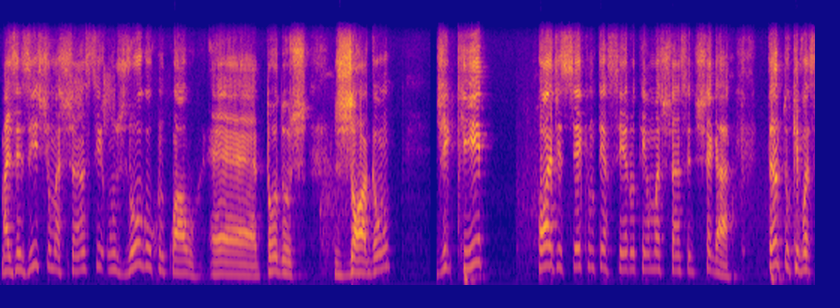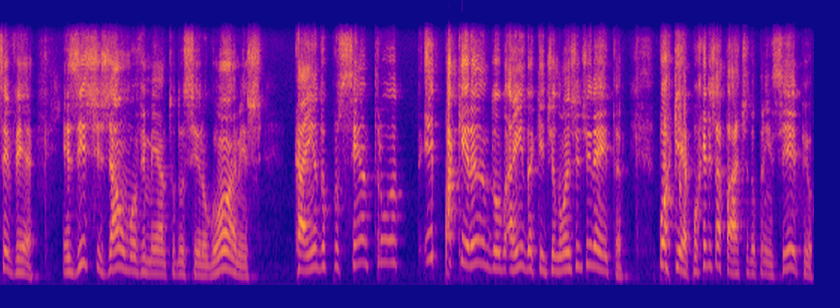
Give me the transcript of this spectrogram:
Mas existe uma chance, um jogo com o qual é, todos jogam, de que pode ser que um terceiro tenha uma chance de chegar. Tanto que você vê, existe já um movimento do Ciro Gomes caindo para o centro e paquerando, ainda que de longe, direita. Por quê? Porque ele já parte do princípio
